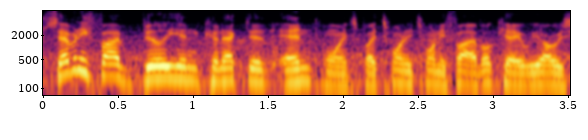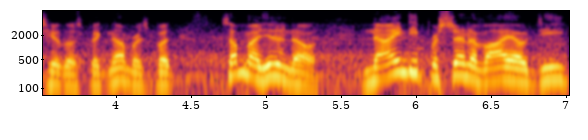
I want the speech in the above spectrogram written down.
75 billion connected endpoints by 2025. Okay, we always hear those big numbers, but something I didn't know. 90% of IoT,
